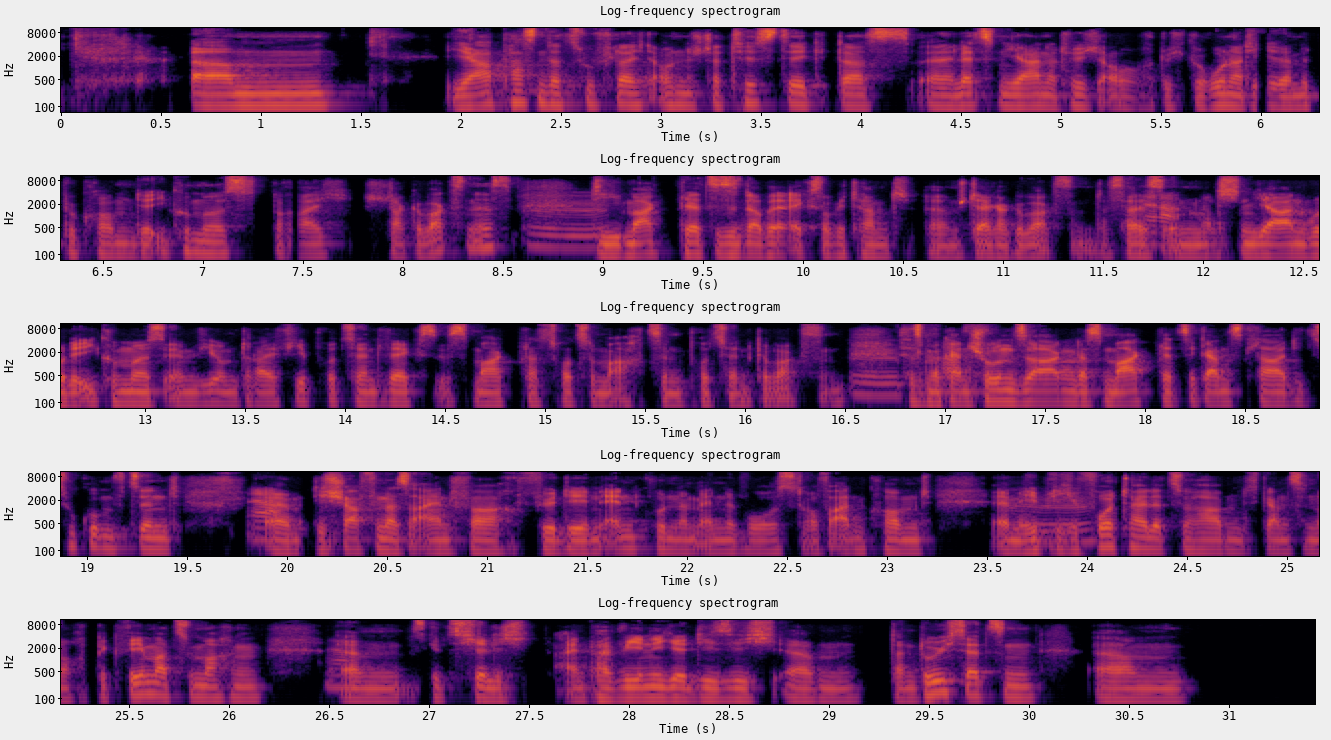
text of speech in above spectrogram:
Ähm, ja, passend dazu vielleicht auch eine Statistik, dass äh, in den letzten Jahren natürlich auch durch Corona hat jeder mitbekommen, der E-Commerce-Bereich stark gewachsen ist. Mhm. Die Marktplätze sind aber exorbitant ähm, stärker gewachsen. Das heißt, ja. in manchen Jahren, wo der E-Commerce irgendwie um drei, vier Prozent wächst, ist Marktplatz trotzdem um 18 Prozent gewachsen. Mhm, das heißt, man kann schon sagen, dass Marktplätze ganz klar die Zukunft sind. Ja. Ähm, die schaffen das einfach für den Endkunden am Ende, wo es darauf ankommt, ähm, mhm. erhebliche Vorteile zu haben, das Ganze noch bequemer zu machen. Ja. Ähm, es gibt sicherlich ein paar wenige, die sich ähm, dann durchsetzen. Ähm,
